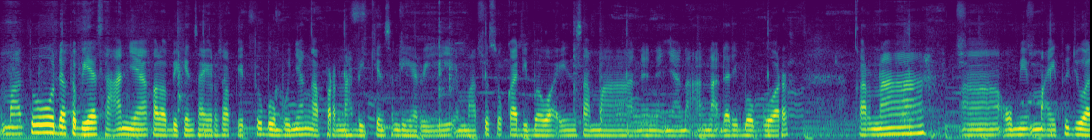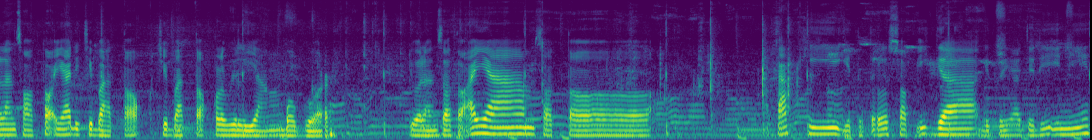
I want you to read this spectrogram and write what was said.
Emak tuh udah kebiasaan ya kalau bikin sayur sop itu bumbunya nggak pernah bikin sendiri. Emak tuh suka dibawain sama neneknya anak-anak dari Bogor. Karena uh, umi emak itu jualan soto ya di Cibatok Cibatok Lewiliang Bogor. Jualan soto ayam soto kaki gitu terus sop iga gitu ya. Jadi ini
